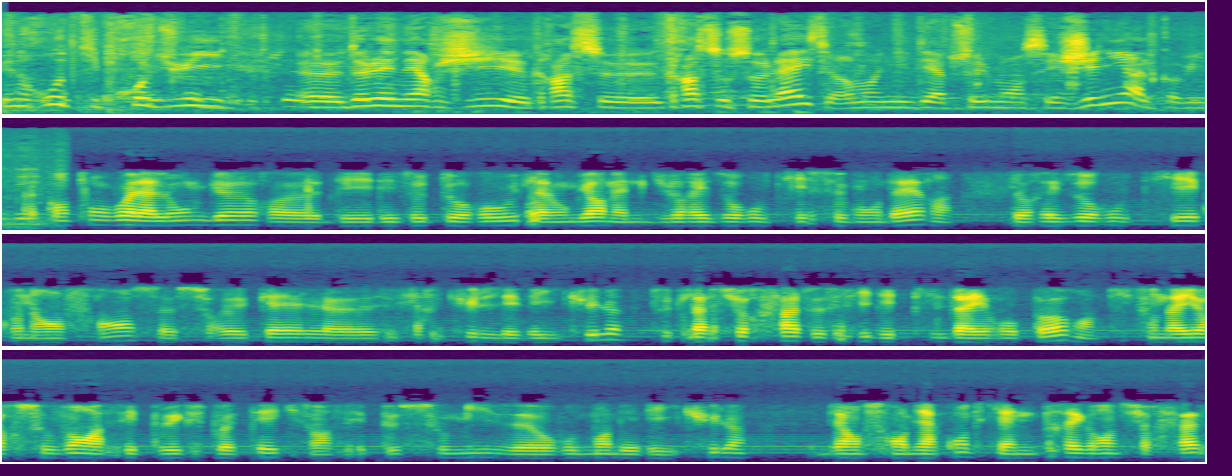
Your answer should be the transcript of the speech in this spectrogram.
Une route qui produit euh, de l'énergie grâce, grâce au soleil, c'est vraiment une idée absolument, c'est génial comme idée. Quand on voit la longueur euh, des, autoroutes, la longueur même du réseau routier secondaire, le réseau routier qu'on a en France euh, sur lequel circulent les véhicules, toute la surface aussi des pistes d'aéroport, qui sont d'ailleurs souvent assez peu exploitées, qui sont assez peu soumises au roulement des véhicules, eh bien on se rend bien compte qu'il y a une très grande surface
